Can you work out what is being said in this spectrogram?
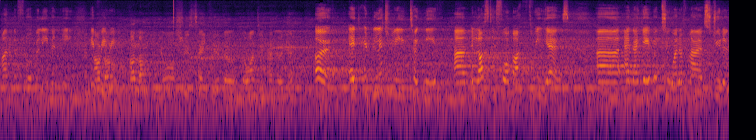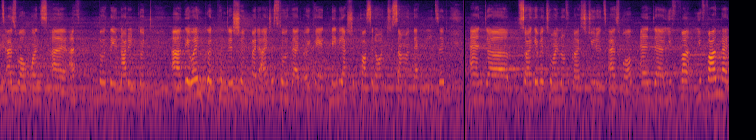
on the floor, believe in me. And how very long, how long did your shoes take you, the, the ones you had earlier? Oh, it, it literally took me, um, it lasted for about three years. Uh, and I gave it to one of my students as well once I, I thought they were not in good uh, they were in good condition, but I just thought that okay, maybe I should pass it on to someone that needs it. And uh, so I gave it to one of my students as well. And uh, you found you found that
